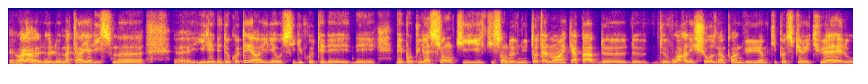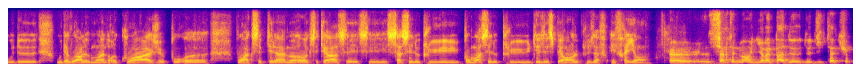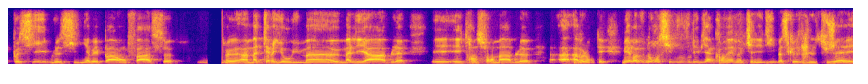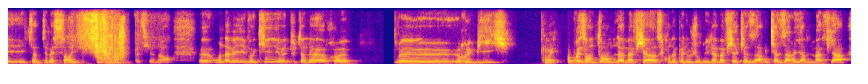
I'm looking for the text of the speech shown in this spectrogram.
voilà, le, matérialisme, il est des deux côtés. Hein. Il est aussi du côté des des populations qui, qui, sont devenues totalement incapables de, de, voir les choses d'un point de vue un petit peu spirituel ou de ou d'avoir le moindre courage pour euh, pour accepter la mort, etc. C'est ça c'est le plus pour moi c'est le plus désespérant, le plus effrayant. Euh, certainement, il n'y aurait pas de, de dictature possible s'il n'y avait pas en face un matériau humain euh, malléable et, et transformable à, à, volonté. Mais revenons, si vous voulez bien, quand même à Kennedy, parce que le sujet est intéressant et passionnant. Euh, on avait évoqué euh, tout à l'heure euh, Ruby, oui. représentant de la mafia, ce qu'on appelle aujourd'hui la mafia Kazar, Kazarian Mafia,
